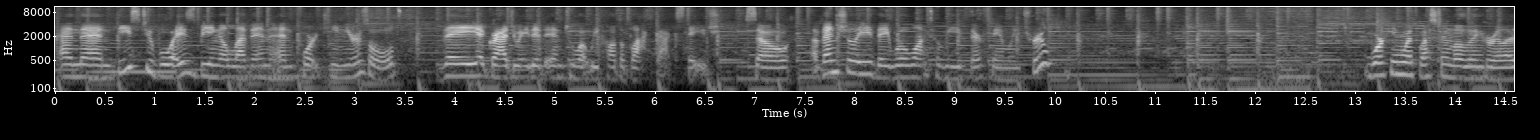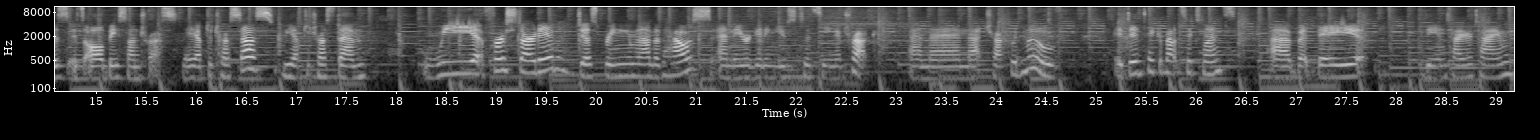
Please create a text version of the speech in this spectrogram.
And then these two boys being 11 and 14 years old they graduated into what we call the blackback stage. So eventually they will want to leave their family troop. Working with Western lowland gorillas, it's all based on trust. They have to trust us, we have to trust them. We first started just bringing them out of the house and they were getting used to seeing a truck and then that truck would move. It did take about six months, uh, but they, the entire time,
